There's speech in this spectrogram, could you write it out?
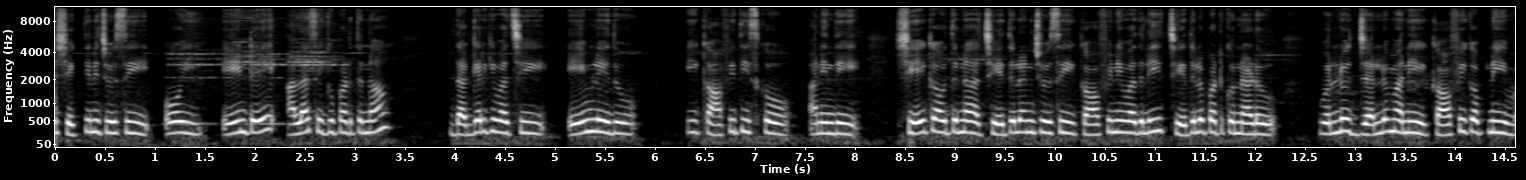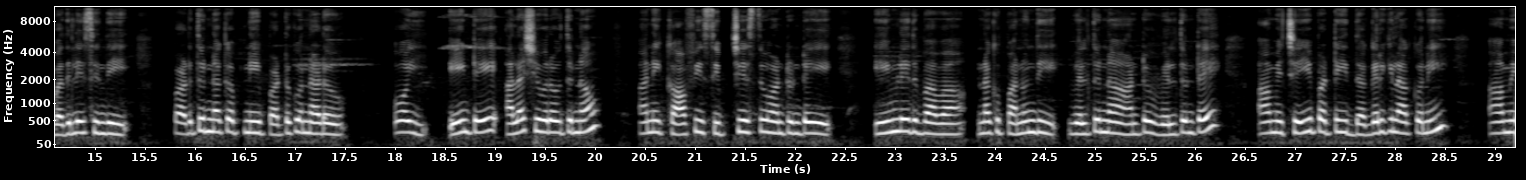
శక్తిని చూసి ఓయ్ ఏంటే అలా సిగ్గుపడుతున్నా? దగ్గరికి వచ్చి ఏం లేదు. ఈ కాఫీ తీసుకో అనింది. షేక్ అవుతున్న చేతులను చూసి కాఫీని వదిలి చేతులు పట్టుకున్నాడు. ఒళ్ళు జల్లుమని కాఫీ కప్ని వదిలేసింది. పడుతున్న కప్ని పట్టుకున్నాడు. ఓయ్ ఏంటే అలా షివరవుతున్నావు అని కాఫీ సిప్ చేస్తూ అంటుంటే ఏం లేదు బావా నాకు పనుంది వెళ్తున్నా అంటూ వెళ్తుంటే ఆమె చెయ్యి పట్టి దగ్గరికి లాక్కొని ఆమె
